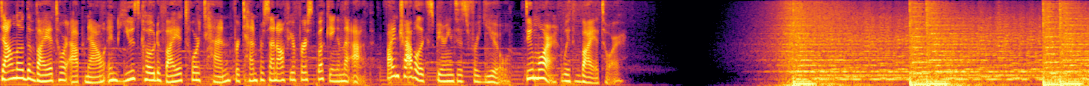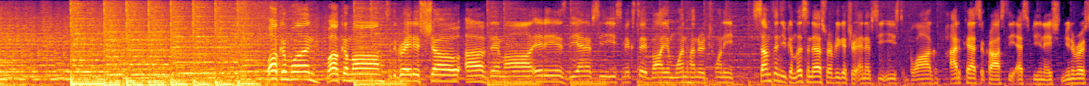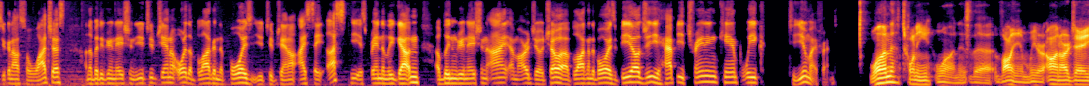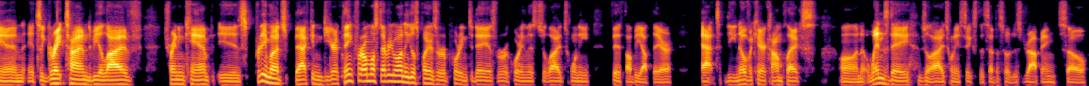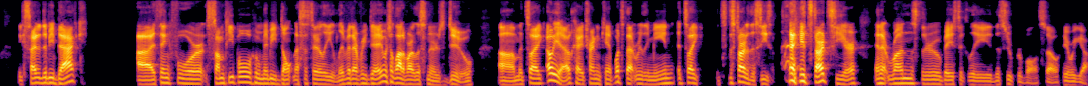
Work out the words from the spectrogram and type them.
Download the Viator app now and use code Viator10 for 10% off your first booking in the app. Find travel experiences for you. Do more with Viator. Welcome, one. Welcome all to the greatest show of them all. It is the NFC East Mixtape Volume 120 something. You can listen to us wherever you get your NFC East blog podcast across the SB Nation universe. You can also watch us on the Bleeding Green Nation YouTube channel or the Blogging the Boys YouTube channel. I say us. He is Brandon Lee Gowton of Bleeding Green Nation. I am RJ Ochoa of Blogging the Boys. BLG, happy training camp week to you, my friend. 121 is the volume. We are on RJ, and it's a great time to be alive. Training camp is pretty much back in gear. I think for almost everyone, Eagles players are reporting today as we're recording this July 25th. I'll be out there at the NovaCare complex on Wednesday, July 26th. This episode is dropping. So excited to be back. I think for some people who maybe don't necessarily live it every day, which a lot of our listeners do, um, it's like, oh yeah, okay, training camp. What's that really mean? It's like it's the start of the season. it starts here and it runs through basically the Super Bowl. So here we go.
